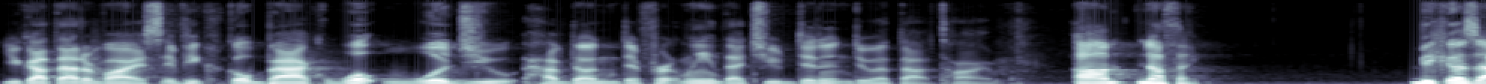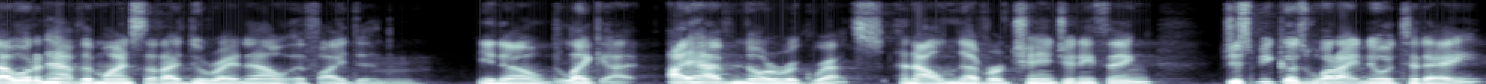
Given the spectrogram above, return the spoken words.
you got that advice. If you could go back, what would you have done differently that you didn't do at that time? Um, nothing. Because I wouldn't have the mindset I do right now if I did. You know, like I, I have no regrets and I'll never change anything just because what I know today,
